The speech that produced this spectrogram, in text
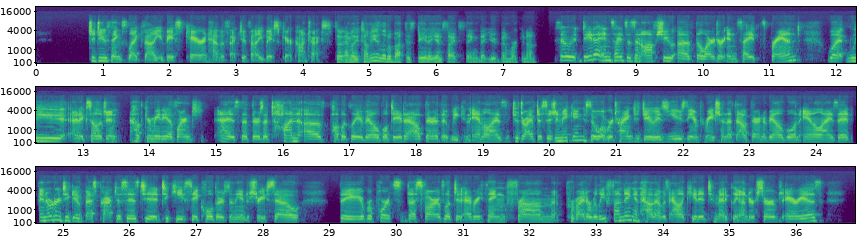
to do things like value based care and have effective value based care contracts. So, Emily, tell me a little about this data insights thing that you've been working on. So, Data Insights is an offshoot of the larger Insights brand. What we at Xtelligent Healthcare Media have learned is that there's a ton of publicly available data out there that we can analyze to drive decision making. So, what we're trying to do is use the information that's out there and available and analyze it in order to give best practices to, to key stakeholders in the industry. So, the reports thus far have looked at everything from provider relief funding and how that was allocated to medically underserved areas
